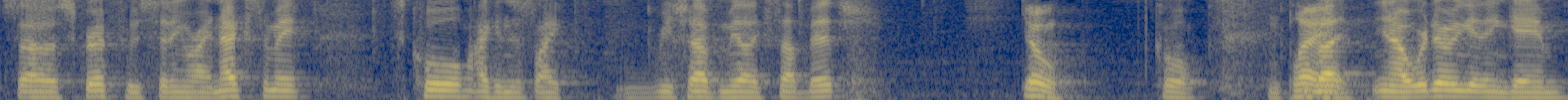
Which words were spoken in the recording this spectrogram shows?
So Scriff, who's sitting right next to me, it's cool. I can just like reach up and be like, "Sup, bitch." Yo. Cool. I'm playing. But you know, we're doing it in game.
